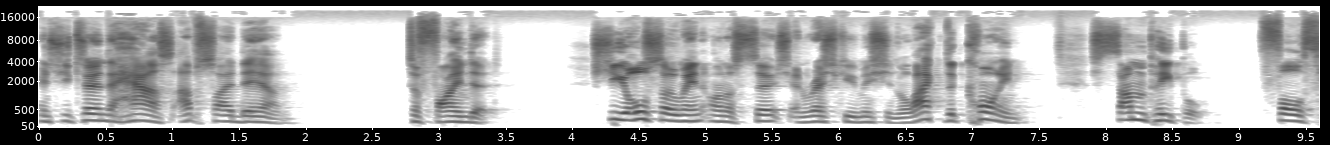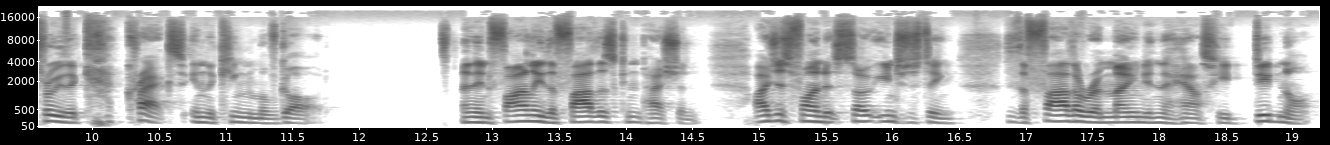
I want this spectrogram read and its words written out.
And she turned the house upside down to find it. She also went on a search and rescue mission. Like the coin, some people fall through the cracks in the kingdom of God. And then finally, the father's compassion. I just find it so interesting that the father remained in the house. He did not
